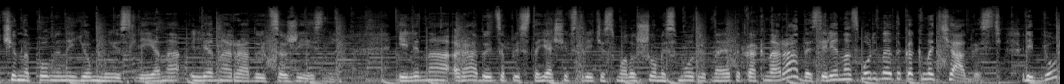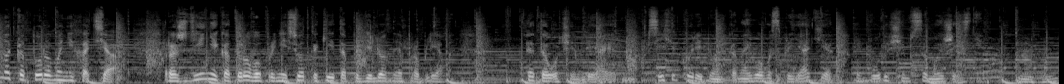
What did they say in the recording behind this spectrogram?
чем наполнены ее мысли, и она, или она радуется жизни – или она радуется предстоящей встрече с малышом и смотрит на это как на радость, или она смотрит на это как на тягость. Ребенок, которого не хотят, рождение которого принесет какие-то определенные проблемы. Это очень влияет на психику ребенка, на его восприятие в будущем самой жизни. Угу.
